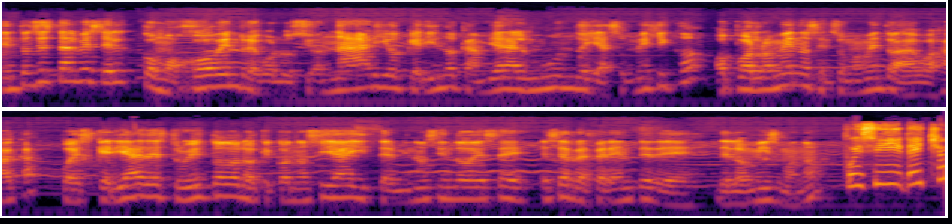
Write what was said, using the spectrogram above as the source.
Entonces tal vez él como joven revolucionario queriendo cambiar al mundo y a su México, o por lo menos en su momento a Oaxaca, pues quería destruir todo lo que conocía y terminó siendo ese, ese referente de, de lo mismo, ¿no? Pues sí, de hecho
